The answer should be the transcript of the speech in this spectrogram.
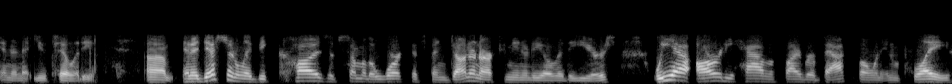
internet utility. Um, and additionally, because of some of the work that's been done in our community over the years, we already have a fiber backbone in place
